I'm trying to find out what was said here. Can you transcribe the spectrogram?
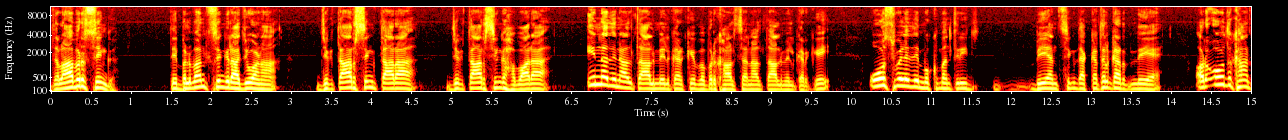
ਦਲਾਵਰ ਸਿੰਘ ਤੇ ਬਲਵੰਤ ਸਿੰਘ ਰਾਜੋਆਣਾ ਜਗਤਾਰ ਸਿੰਘ ਤਾਰਾ ਜਗਤਾਰ ਸਿੰਘ ਹਵਾਰਾ ਇਹਨਾਂ ਦੇ ਨਾਲ ਤਾਲਮੇਲ ਕਰਕੇ ਬੱਬਰ ਖਾਲਸਾ ਨਾਲ ਤਾਲਮੇਲ ਕਰਕੇ ਉਸ ਵੇਲੇ ਦੇ ਮੁੱਖ ਮੰਤਰੀ ਬੇਅੰਤ ਸਿੰਘ ਦਾ ਕਤਲ ਕਰ ਦਿੰਦੇ ਐ ਔਰ ਉਹ ਦੁਖਾਂਤ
